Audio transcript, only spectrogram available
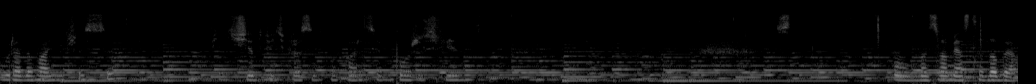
uradowani wszyscy? 55% poparcia. Boże święty. O, nazwa miasta, dobra.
